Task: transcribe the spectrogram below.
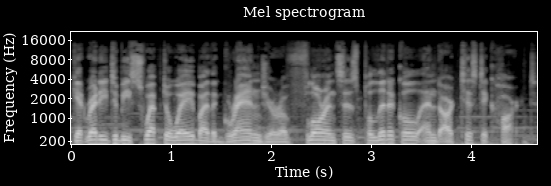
Get ready to be swept away by the grandeur of Florence's political and artistic heart.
